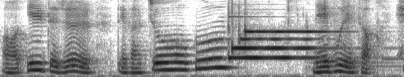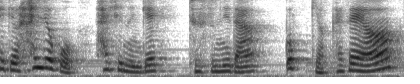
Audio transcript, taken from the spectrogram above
어, 일들을 내가 조금 내부에서 해결하려고 하시는 게 좋습니다. 꼭 기억하세요.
